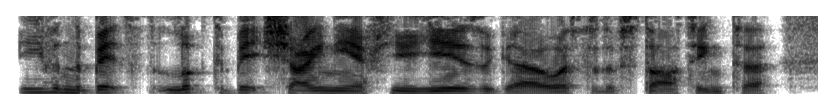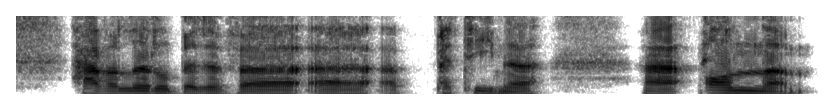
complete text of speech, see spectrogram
even the bits that looked a bit shiny a few years ago are sort of starting to have a little bit of a, a, a patina uh, on them.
